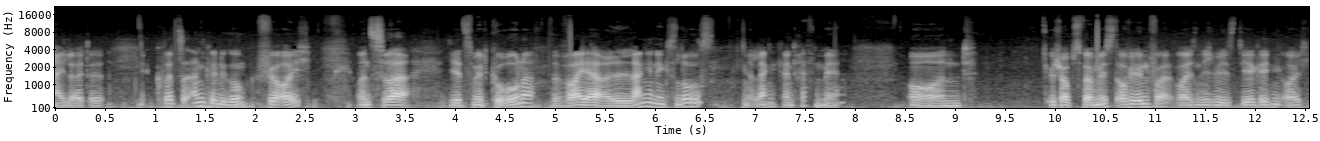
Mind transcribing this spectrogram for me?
Hi Leute, kurze Ankündigung für euch. Und zwar jetzt mit Corona, war ja lange nichts los, lange kein Treffen mehr. Und ich habe es vermisst auf jeden Fall. Weiß nicht, wie es dir ging, euch.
